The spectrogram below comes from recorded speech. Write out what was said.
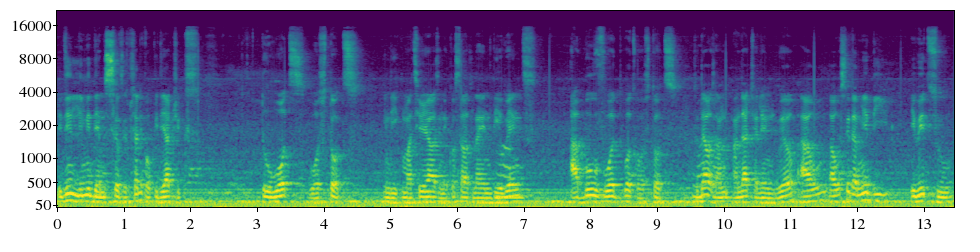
they didn't limit themselves, especially for pediatrics, to what was taught in the materials in the course outline. They Wow. went above what, what was taught. So that was an, another challenge. Well, I would, I will say that maybe a way to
